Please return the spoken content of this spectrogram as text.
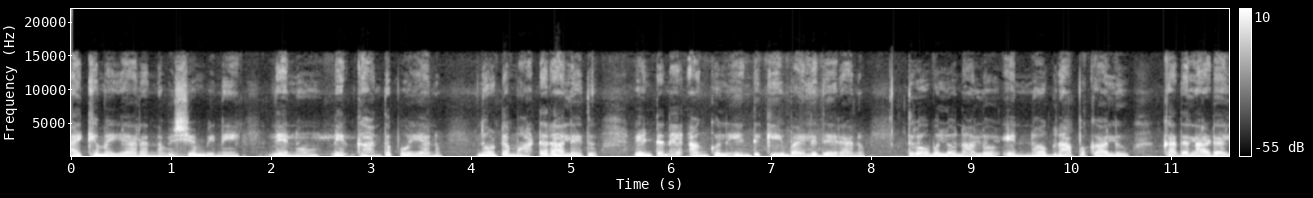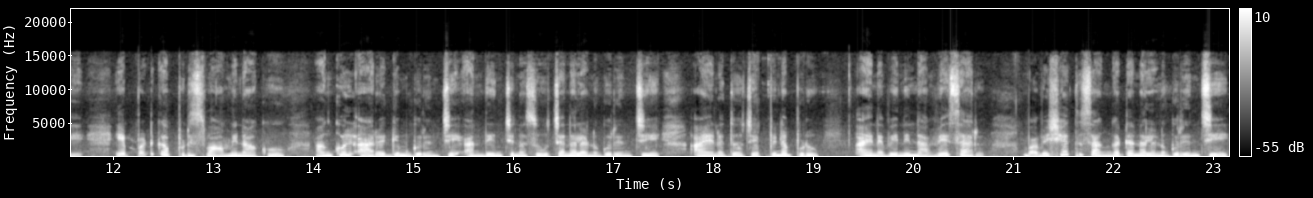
ఐక్యమయ్యారన్న విషయం విని నేను నిర్ఘాంతపోయాను. నోట మాట రాలేదు. వెంటనే అంకుల్ ఇంటికి బయలుదేరాను. త్రోవలో నాలో ఎన్నో జ్ఞాపకాలు కదలాడాయి. ఎప్పటికప్పుడు స్వామి నాకు అంకుల్ ఆరోగ్యం గురించి అందించిన సూచనలను గురించి ఆయనతో చెప్పినప్పుడు ఆయన విని నవ్వేశారు. భవిష్యత్తు సంఘటనలను గురించి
